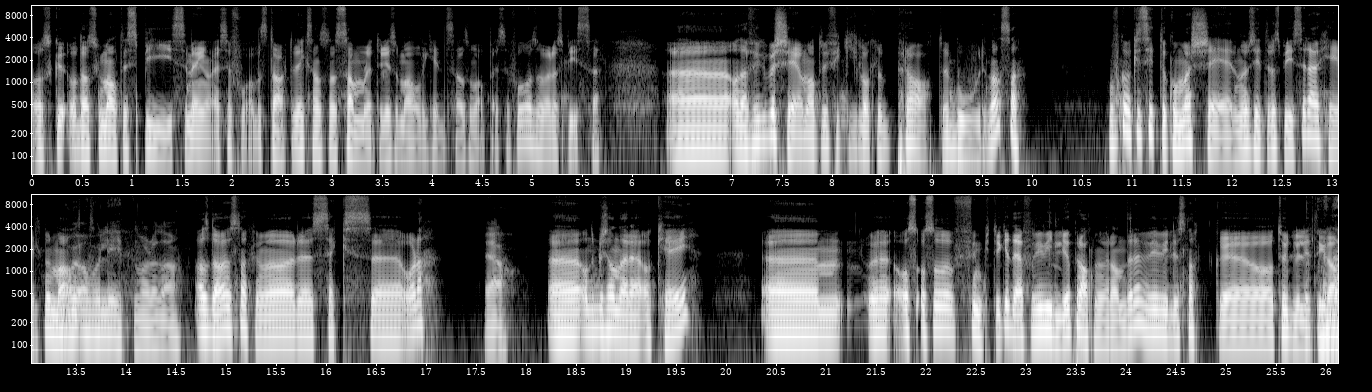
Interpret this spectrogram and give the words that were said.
og, sku, og da skulle man alltid spise med en gang SFO hadde startet. Ikke sant? Så da samlet vi liksom alle kidsa som var på SFO, og så var det å spise. Eh, og der fikk vi beskjed om at vi fikk ikke lov til å prate ved bordene, altså. Hvorfor kan vi ikke sitte og konversere når du sitter og spiser? Det er jo helt Hvor, normalt. og hvor liten var du da? Altså Da snakker vi om å var seks uh, år, da. Ja. Uh, og det blir sånn derre OK. Eh, og, og så funket jo ikke det, for vi ville jo prate med hverandre. Vi ville snakke og tulle litt. Men det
